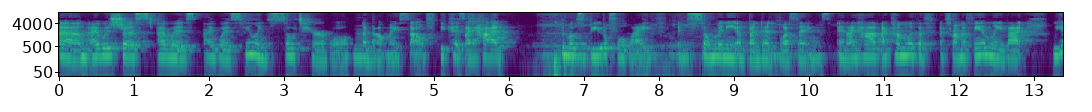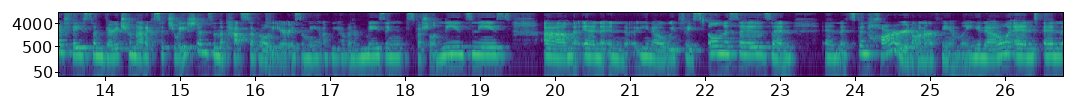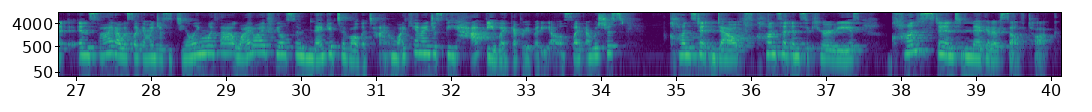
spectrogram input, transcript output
um, I was just, I was, I was feeling so terrible mm. about myself because I had the most beautiful life and so many abundant blessings. And I have, I come with a, from a family that we have faced some very traumatic situations in the past several years. And we have, we have an amazing special needs niece. Um, and, and, you know, we've faced illnesses and, and it's been hard on our family you know? And and inside i was like am i just dealing with that? Why do i feel so negative all the time? Why can't i just be happy like everybody else? Like i was just constant doubts constant insecurities constant negative self-talk.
